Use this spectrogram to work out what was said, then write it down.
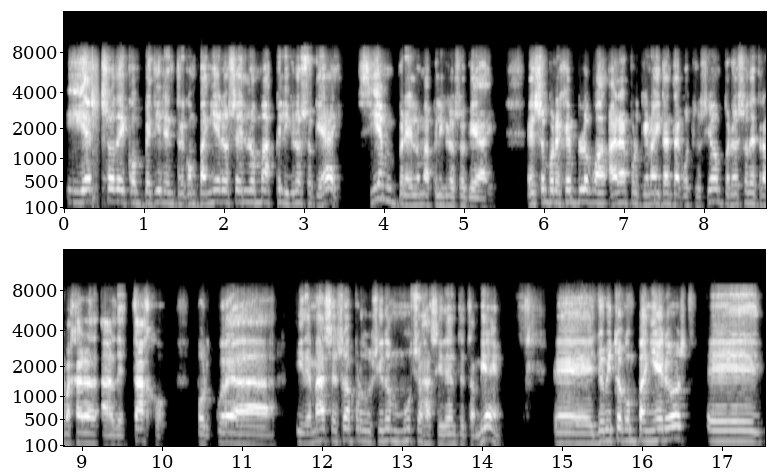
Y eso de competir entre compañeros es lo más peligroso que hay. Siempre es lo más peligroso que hay. Eso, por ejemplo, ahora porque no hay tanta construcción, pero eso de trabajar al destajo por, y demás, eso ha producido muchos accidentes también. Eh, yo he visto compañeros, eh,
